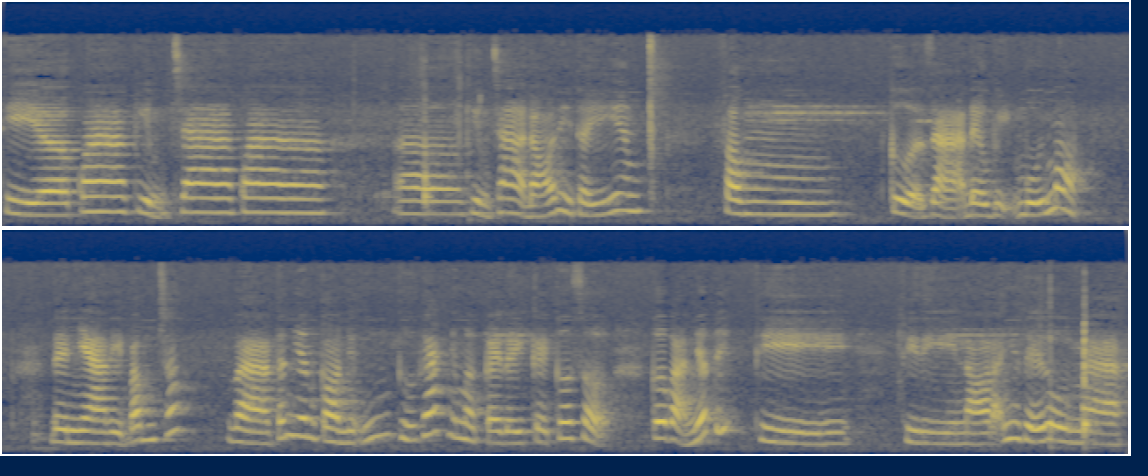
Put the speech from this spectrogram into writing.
Thì ờ, qua kiểm tra qua uh, kiểm tra ở đó thì thấy phòng cửa giả đều bị mối mọt nền nhà thì bong chóc và tất nhiên còn những thứ khác nhưng mà cái đấy cái cơ sở cơ bản nhất ý, thì thì thì nó đã như thế rồi mà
